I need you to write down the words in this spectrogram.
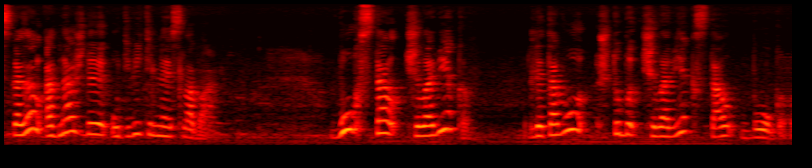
сказал однажды удивительные слова. Бог стал человеком для того, чтобы человек стал Богом.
